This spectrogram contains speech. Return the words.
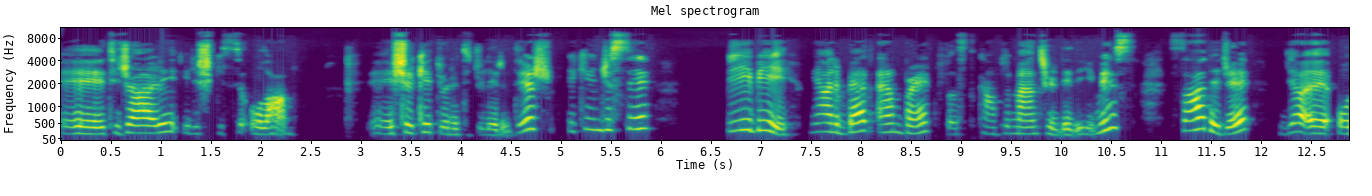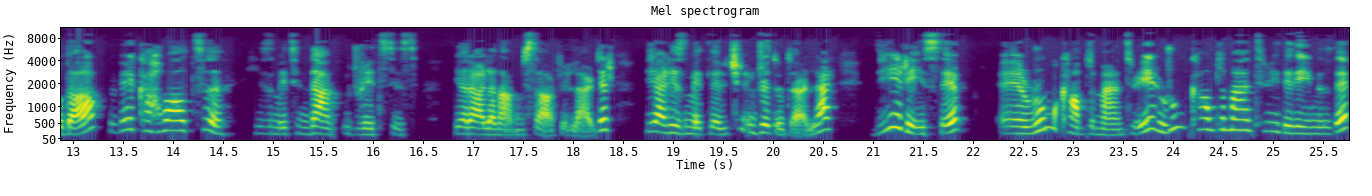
e, ticari ilişkisi olan e, şirket yöneticileridir. İkincisi BB yani Bed and Breakfast Complimentary dediğimiz sadece ya e, oda ve kahvaltı hizmetinden ücretsiz yararlanan misafirlerdir. Diğer hizmetler için ücret öderler. Diğeri ise e, Room Complimentary. Room Complimentary dediğimizde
